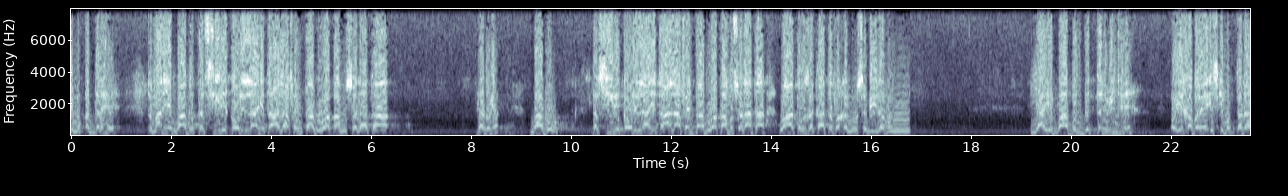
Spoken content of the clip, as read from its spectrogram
کہ مقدر ہے۔ تو مانیے باب تفسیر قول اللہ تعالی فن تابو کا مسلاتا یاد ہو گیا؟ بابو تفسیر قول اللہ تعالی فن تابو کا مسلاتا وہاں تو زکات فخلو سبھی یا یہ بابن بت تنوین ہے اور یہ خبر ہے اس کی مبتدا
